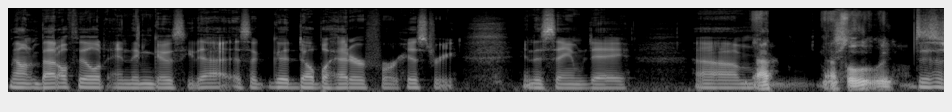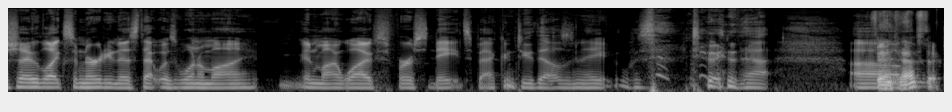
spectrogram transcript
Mountain Battlefield and then go see that. It's a good double header for history in the same day. Um, Yep. Absolutely. just to show like some nerdiness, that was one of my and my wife's first dates back in 2008 was doing that. Um, Fantastic.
